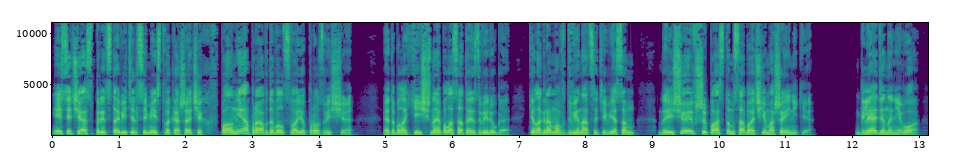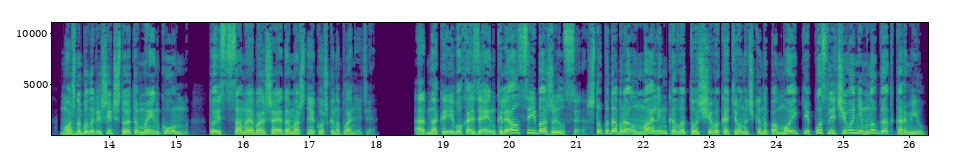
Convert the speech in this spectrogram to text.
И сейчас представитель семейства кошачьих вполне оправдывал свое прозвище. Это была хищная полосатая зверюга, килограммов 12 весом, да еще и в шипастом собачьем ошейнике. Глядя на него, можно было решить, что это Мейн-кун, то есть самая большая домашняя кошка на планете. Однако его хозяин клялся и божился, что подобрал маленького тощего котеночка на помойке, после чего немного откормил.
